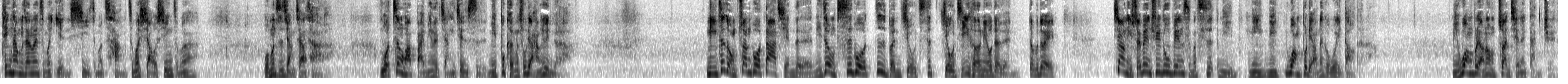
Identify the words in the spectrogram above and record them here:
听他们在那边怎么演戏、怎么唱、怎么小心、怎么。我们只讲价差了。我振华摆明了讲一件事：你不可能出掉航运的啦。你这种赚过大钱的人，你这种吃过日本九九级和牛的人，对不对？叫你随便去路边什么吃，你你你忘不了那个味道的啦。你忘不了那种赚钱的感觉的，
